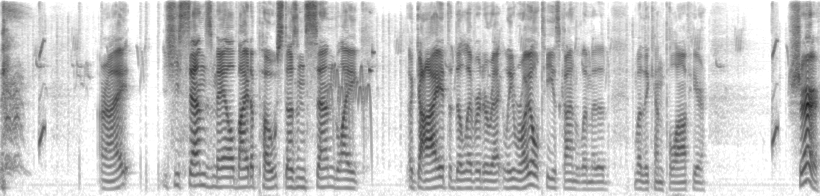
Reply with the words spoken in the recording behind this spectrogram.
Alright. She sends mail by the post, doesn't send, like, a guy to deliver directly. Royalty is kind of limited what they can pull off here. Sure.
